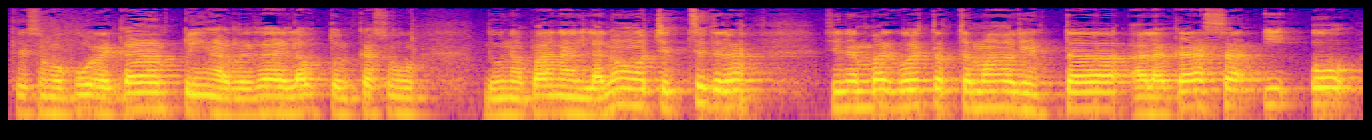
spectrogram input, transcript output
que se me ocurre camping, arreglar el auto en caso de una pana en la noche, etcétera. Sin embargo, esta está más orientada a la casa y o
